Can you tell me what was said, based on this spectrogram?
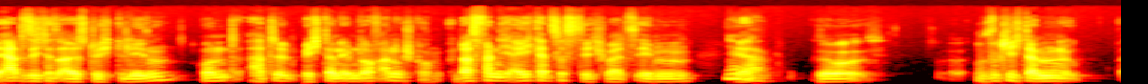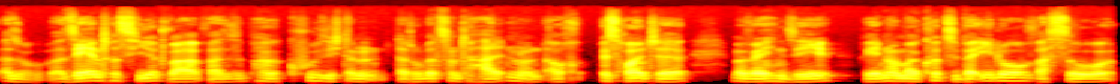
er hatte sich das alles durchgelesen und hatte mich dann eben darauf angesprochen. Und das fand ich eigentlich ganz lustig, weil es eben, Ja. ja. so wirklich dann, also sehr interessiert war, war super cool, sich dann darüber zu unterhalten und auch bis heute, immer wenn ich ihn sehe, reden wir mal kurz über Elo, was so,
